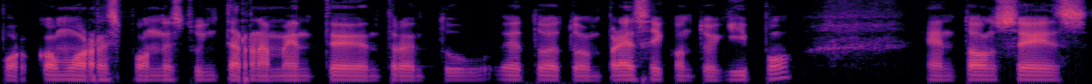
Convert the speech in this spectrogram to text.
por cómo respondes tú internamente dentro de tu, de tu empresa y con tu equipo. Entonces,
